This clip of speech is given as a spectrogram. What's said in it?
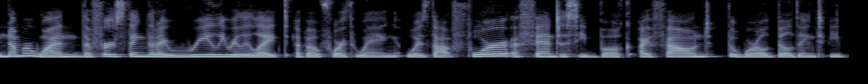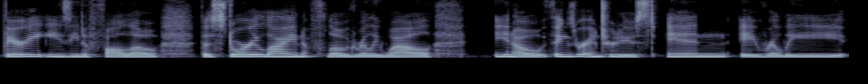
Number one, the first thing that I really, really liked about Fourth Wing was that for a fantasy book, I found the world building to be very easy to follow. The storyline flowed really well. You know, things were introduced in a really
